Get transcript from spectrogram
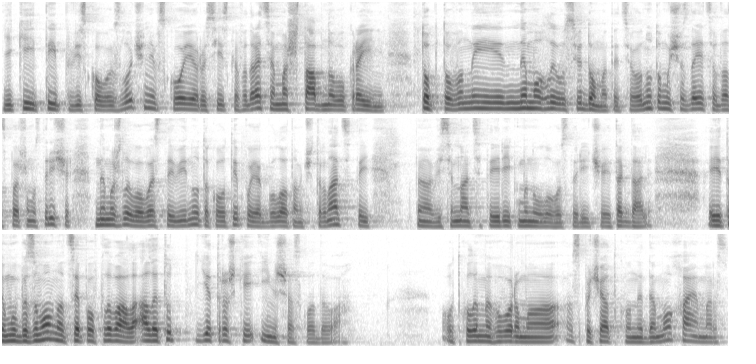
який тип військових злочинів скоює Російська Федерація масштабно в Україні. Тобто вони не могли усвідомити цього. Ну тому що здається, в 21 сторіччі неможливо вести війну такого типу, як було там 14-й, е, 18-й рік минулого сторіччя і так далі. І тому, безумовно, це повпливало. Але тут є трошки інша складова. От коли ми говоримо спочатку не дамо Хаймерс,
